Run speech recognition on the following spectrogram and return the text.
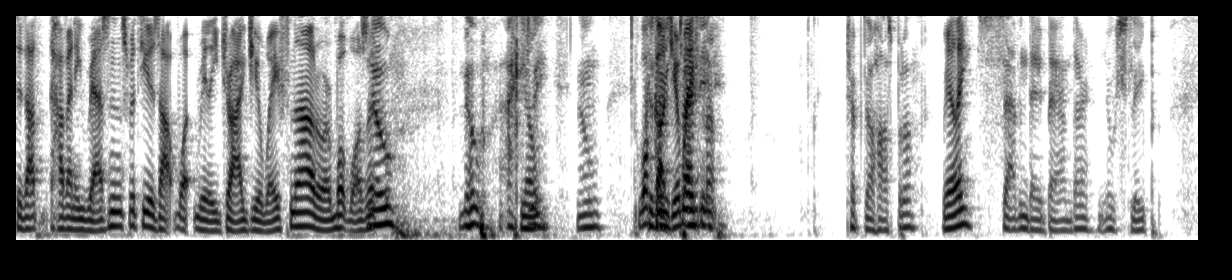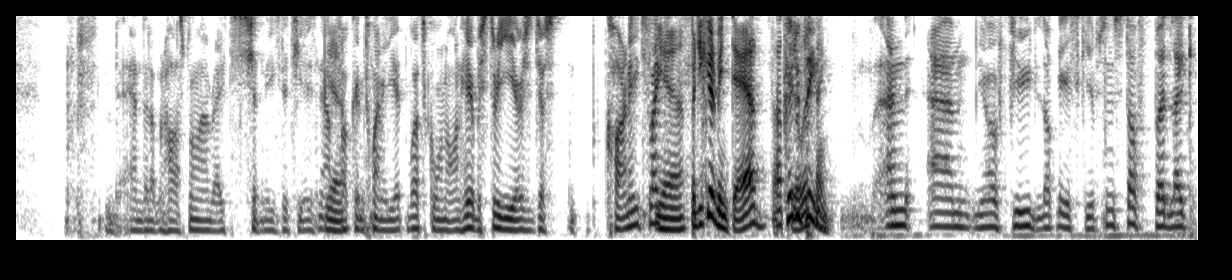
did that have any resonance with you? Is that what really dragged you away from that, or what was it? No, no, actually, no. What 'Cause got you away from that? Trip to the hospital. Really? seven day bender, no sleep. Ended up in hospital and I'm right, shit needs to change. Now Yeah. I'm fucking 28. What's going on here? It was three years of just carnage. Like, Yeah, but you could have been dead. That's could the have been. thing. And, um, you know, a few lucky escapes and stuff. But, like,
